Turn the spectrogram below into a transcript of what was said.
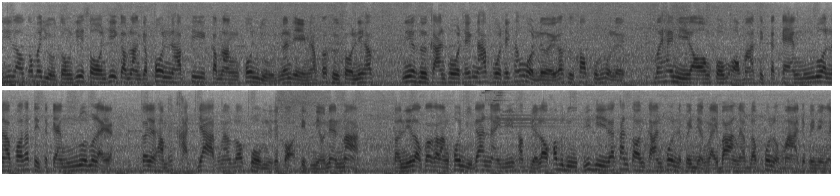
นี่เราก็มาอยู่ตรงที่โซนที่กำลังจะพ่นนะครับที่กำลังพ่นอยู่นั่นเองนะครับก็คือโซนนี้ครับ นี่ก็คือการโปรเทคนะครับโปรเทคทั้งหมดเลยก็คือครอบคลุมหมดเลย ไม่ให้มีละอองโฟมออกมาติดตะแกรงมุ้งลวดนะครับเพราะถ้าติดตะแกรงมุ้งลวดเมื่อไหร่ก็จะทำให้ขัดยากนะครับแล้วโฟมเนี่ยจะเกาะติดเหนียวแน่นมาก ตอนนี้เราก็กำลังพ่นอยู่ด้านในนี้ครับเดี๋ยวเราเข้าไปดูวิธีและขั้นตอนการพ่นเนี่ยเป็นอย่างไรบ้างนะครับแล้วพ่นออกมาจะเป็นยังไง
